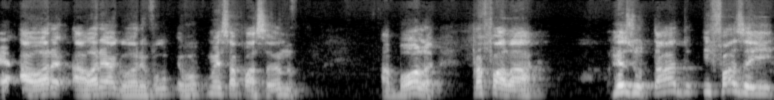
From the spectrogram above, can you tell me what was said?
é a hora, a hora é agora. Eu vou, eu vou começar passando a bola para falar resultado e faz aí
